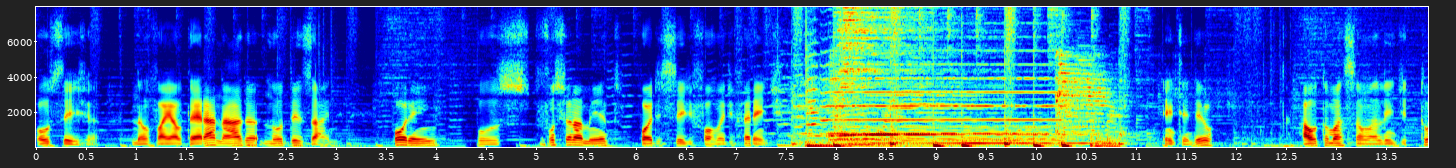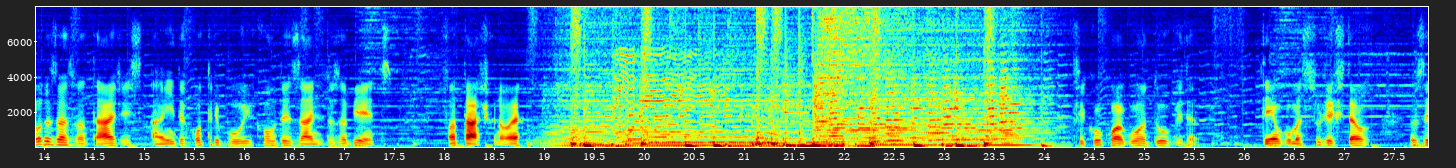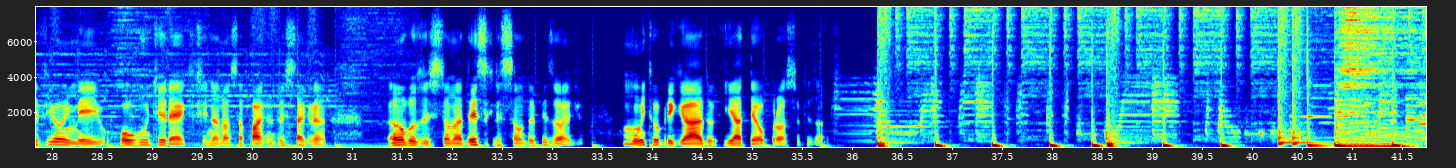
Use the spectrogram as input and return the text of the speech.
Ou seja, não vai alterar nada no design, porém, o funcionamento pode ser de forma diferente. Entendeu? A automação, além de todas as vantagens, ainda contribui com o design dos ambientes. Fantástico, não é? Ficou com alguma dúvida? Tem alguma sugestão? Nos envie um e-mail ou um direct na nossa página do Instagram. Ambos estão na descrição do episódio. Muito obrigado e até o próximo episódio.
